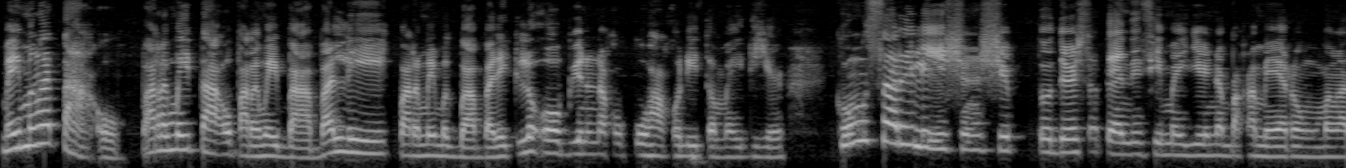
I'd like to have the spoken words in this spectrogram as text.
may mga tao, parang may tao, parang may babalik, parang may magbabalik loob, yun ang nakukuha ko dito, my dear. Kung sa relationship to, there's a tendency, my dear, na baka merong mga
